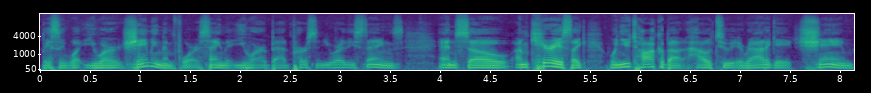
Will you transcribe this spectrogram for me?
basically what you are shaming them for saying that you are a bad person you are these things and so i'm curious like when you talk about how to eradicate shame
